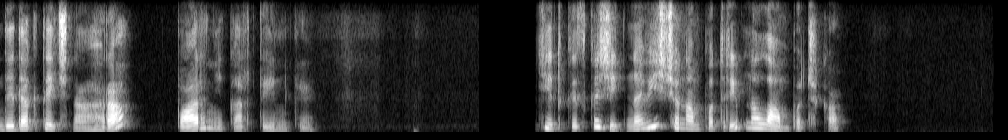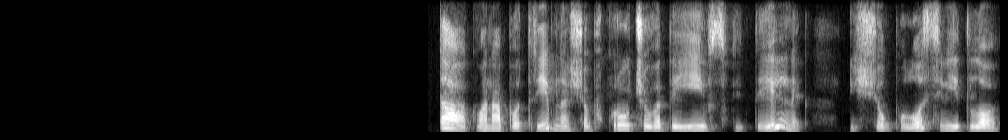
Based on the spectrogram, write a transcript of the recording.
Дидактична гра парні картинки. Дітки, скажіть, навіщо нам потрібна лампочка? Так, вона потрібна, щоб вкручувати її в світильник і щоб було світло.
